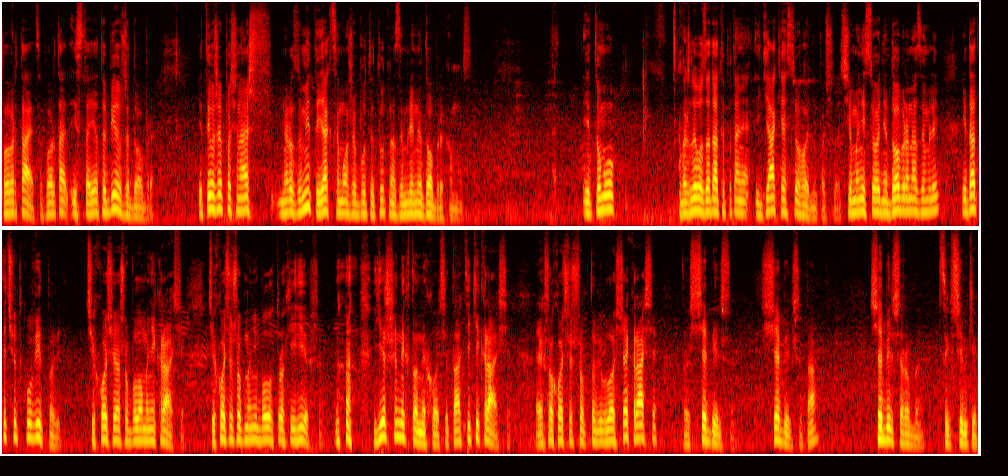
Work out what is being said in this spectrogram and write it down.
Повертається, повертається і стає тобі вже добре. І ти вже починаєш не розуміти, як це може бути тут на землі недобре комусь. І тому важливо задати питання, як я сьогодні почала? Чи мені сьогодні добре на землі? І дати чітку відповідь. Чи хочу я, щоб було мені краще, чи хочу, щоб мені було трохи гірше. гірше ніхто не хоче, та? тільки краще. А якщо хочеш, щоб тобі було ще краще, то ще більше, ще більше, та? ще більше роби цих вчинків.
